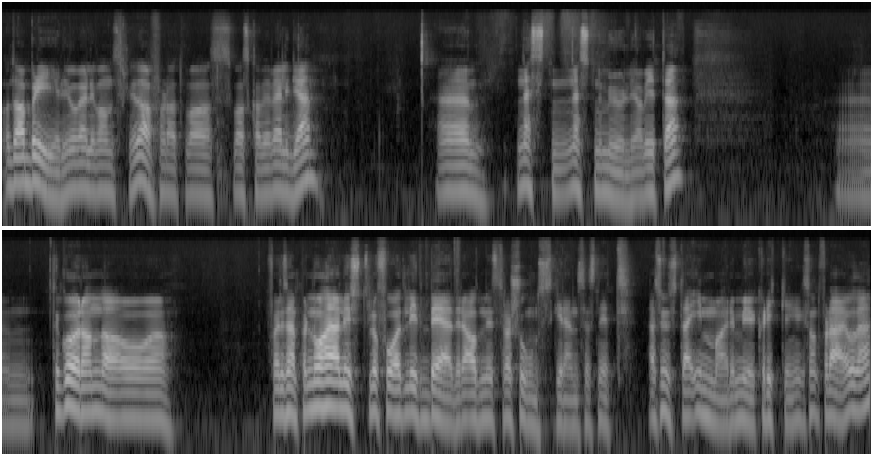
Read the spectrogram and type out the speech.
Og da blir det jo veldig vanskelig, da, for hva, hva, skal vi velge? Eh, nesten, nesten, umulig å vite. Eh, det går an da å eksempel, Nå har jeg lyst til å få et litt bedre administrasjonsgrensesnitt. Jeg syns det er innmari mye klikking, ikke sant? for det er jo det.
